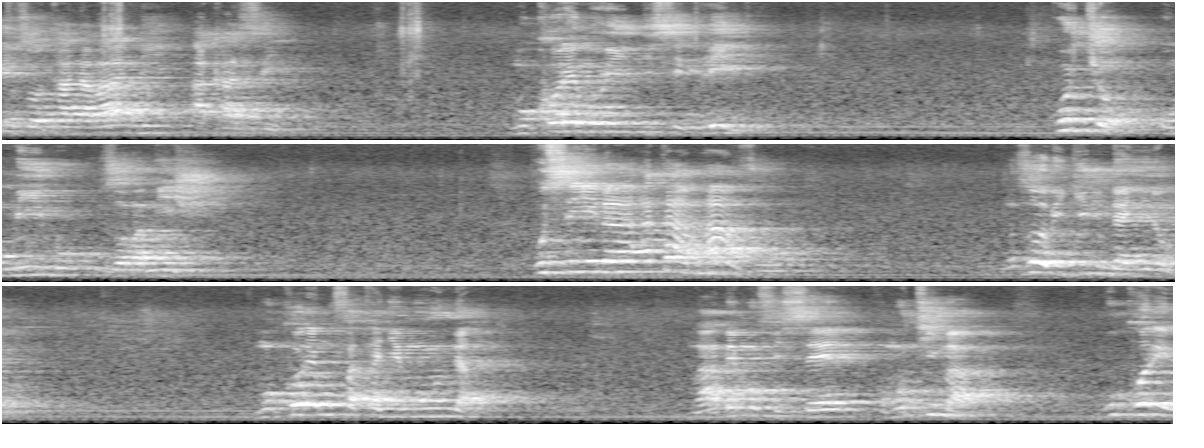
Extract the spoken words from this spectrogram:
tuzotana abandi akazi. Mukore muri disipurine gutyo umwimbu uzoba mwinshi. Gusiba ata mpamvu muzobigira indahiro. Mukore mufatanye mu nda mwabe mufise umutima gukorera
